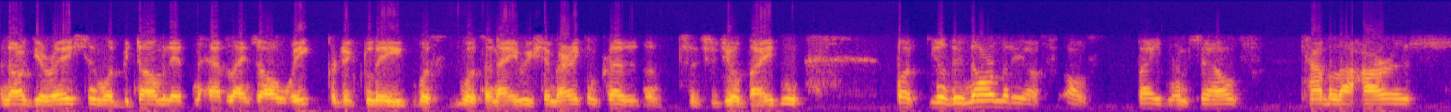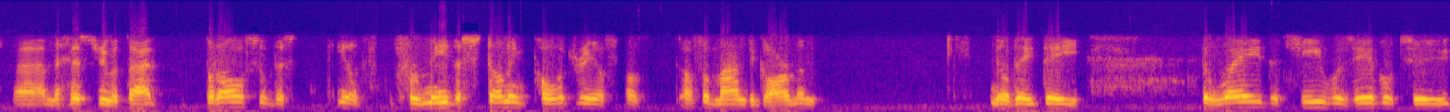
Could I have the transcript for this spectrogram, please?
inauguration would be dominating headlines all week, particularly with, with an Irish American president such as Joe Biden. But, you know, the enormity of, of Biden himself, Kamala Harris, uh, and the history with that, but also this, you know, for me, the stunning poetry of, of, of Amanda Gorman. You know, the, the, the way that she was able to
